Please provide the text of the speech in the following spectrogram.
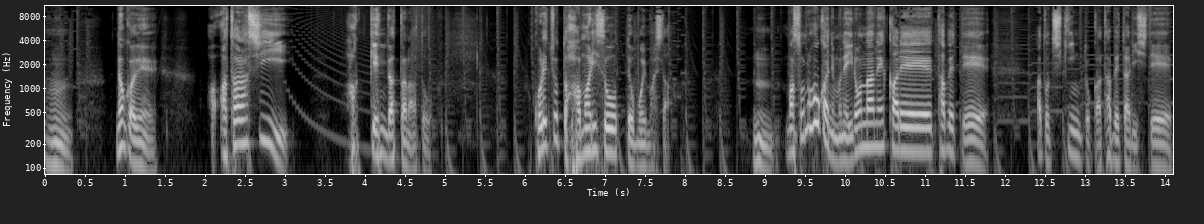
うん。なんかね新しい発見だったなと。これちょっとハマりそうって思いました。うん。まあその他にもねいろんなねカレー食べてあとチキンとか食べたりして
